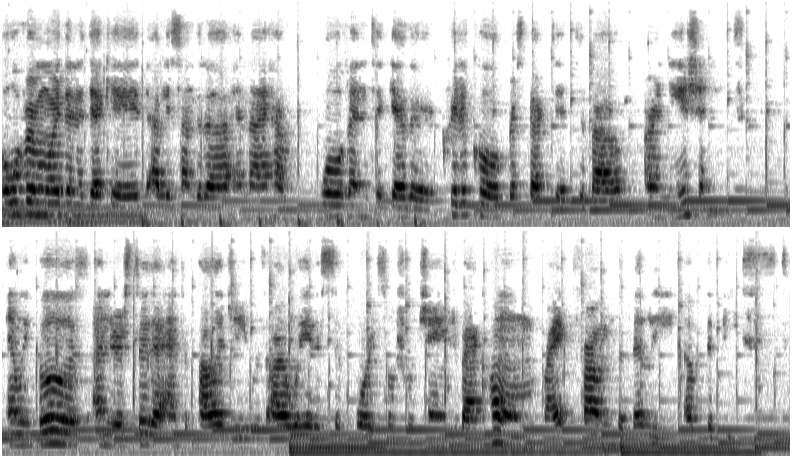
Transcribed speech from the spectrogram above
over more than a decade, Alessandra and I have woven together critical perspectives about our nations and we both understood that anthropology was our way to support social change back home, right from the belly of the beast.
